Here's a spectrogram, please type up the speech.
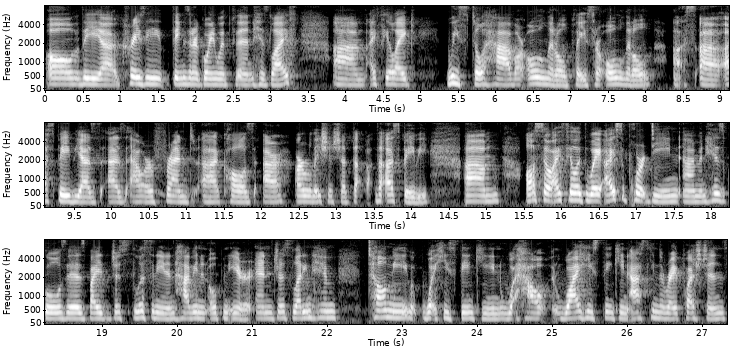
all the uh, crazy things that are going within his life, um, I feel like we still have our own little place, our own little us, uh, us baby, as as our friend uh, calls our our relationship, the, the us baby. Um, also, I feel like the way I support Dean um, and his goals is by just listening and having an open ear and just letting him tell me what he's thinking, what, how, why he's thinking, asking the right questions.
